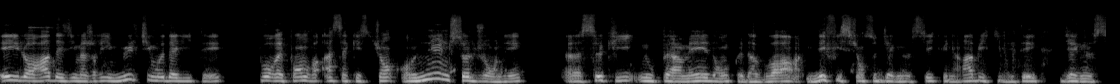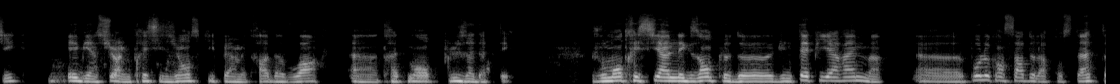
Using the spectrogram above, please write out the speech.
et il aura des imageries multimodalités pour répondre à sa question en une seule journée, ce qui nous permet donc d'avoir une efficience diagnostique, une rapidité diagnostique et bien sûr une précision, ce qui permettra d'avoir un traitement plus adapté. Je vous montre ici un exemple d'une TEP IRM euh, pour le cancer de la prostate,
